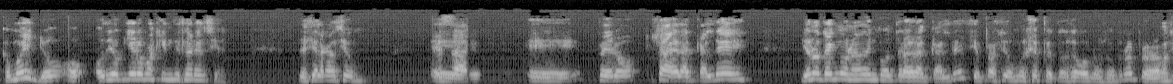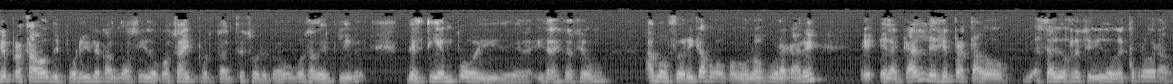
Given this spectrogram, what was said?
¿cómo es? Yo odio quiero más que indiferencia, decía la canción. Exacto. Eh, pero, o sea, el alcalde, yo no tengo nada en contra del alcalde, siempre ha sido muy respetuoso con nosotros, el programa siempre ha estado disponible cuando ha sido cosas importantes, sobre todo cosas del clima, del tiempo y, de, y la situación atmosférica como, los huracanes. Eh, el alcalde siempre ha estado, ha sido recibido en este programa.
